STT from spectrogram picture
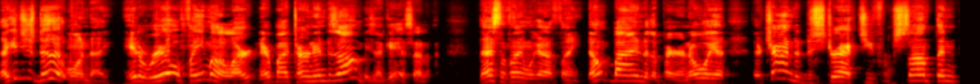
They could just do it one day, hit a real FEMA alert, and everybody turn into zombies. I guess that's the thing we got to think. Don't buy into the paranoia. They're trying to distract you from something,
